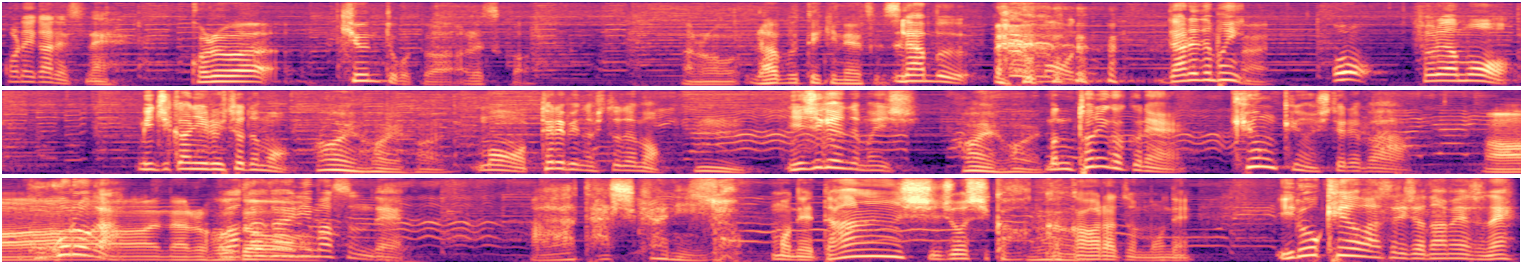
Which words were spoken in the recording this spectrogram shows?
これがですね。これはキュンってことはあれですか？あのラブ的なやつですか？ラブ。もう誰でもいい、はい。おそれはもう身近にいる人でも。はいはいはい。もうテレビの人でも。うん。二次元でもいいし、はいはい。まあとにかくねキュンキュンしてれば心が若返りますんで。あー確かに。そう。もうね男子女子かかかわらずもうね、色気を忘れちゃダメですね。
